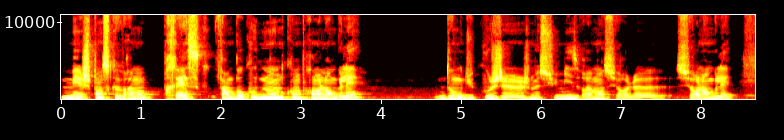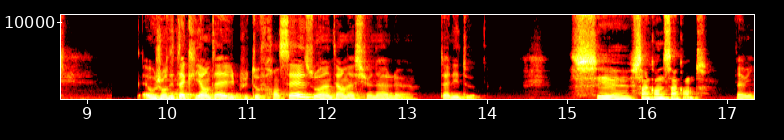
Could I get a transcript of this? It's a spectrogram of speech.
Mais je pense que vraiment presque, enfin beaucoup de monde comprend l'anglais. Donc du coup, je, je, me suis mise vraiment sur le sur l'anglais. Aujourd'hui, ta clientèle est plutôt française ou internationale Tu as les deux? C'est 50-50. Ah oui.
